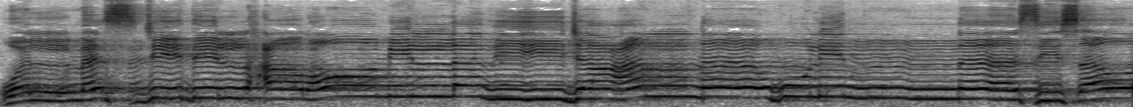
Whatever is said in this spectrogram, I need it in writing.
والمسجد الحرام الذي جعلناه للناس سواء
